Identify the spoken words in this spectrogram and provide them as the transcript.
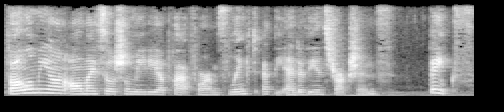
Follow me on all my social media platforms linked at the end of the instructions. Thanks!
